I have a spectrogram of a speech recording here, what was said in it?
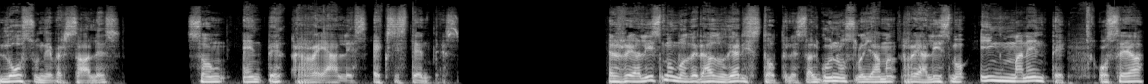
los universales, son entes reales existentes. El realismo moderado de Aristóteles, algunos lo llaman realismo inmanente, o sea,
